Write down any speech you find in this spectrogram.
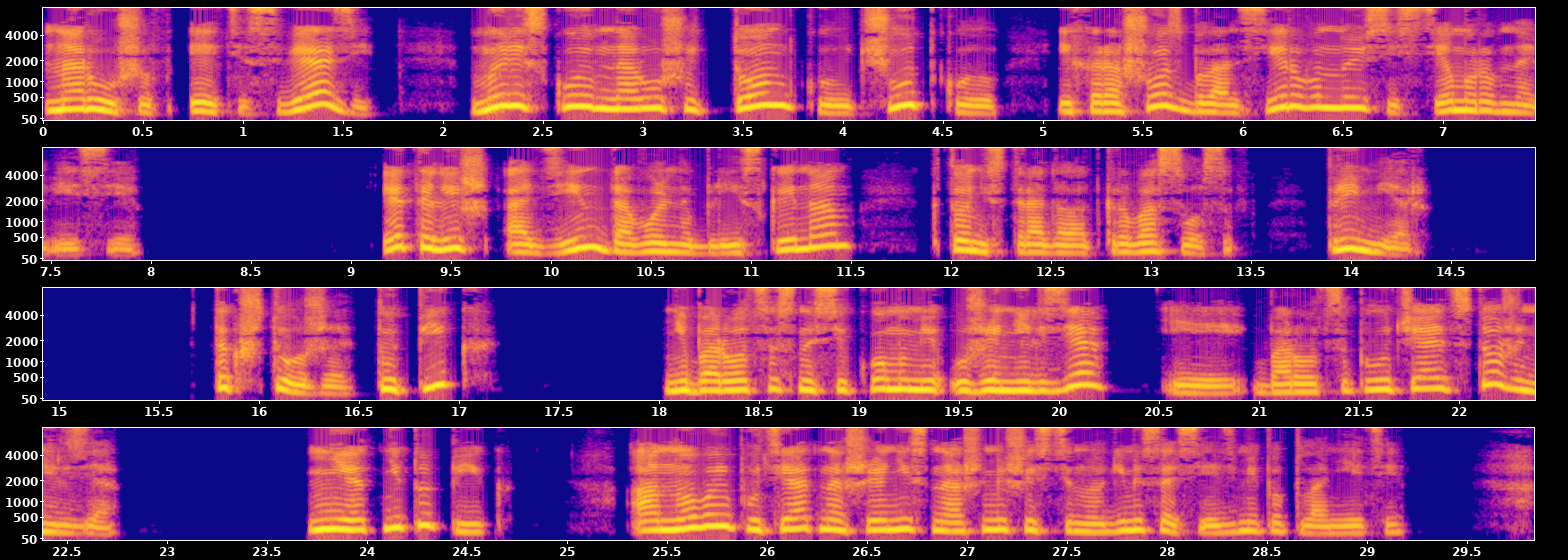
Нарушив эти связи, мы рискуем нарушить тонкую, чуткую и хорошо сбалансированную систему равновесия. Это лишь один довольно близкий нам, кто не страдал от кровососов, пример. Так что же, тупик? Не бороться с насекомыми уже нельзя, и бороться, получается, тоже нельзя. Нет, не тупик, а новые пути отношений с нашими шестиногими соседями по планете.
